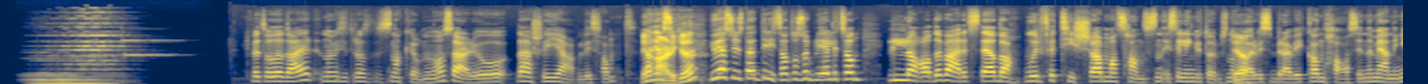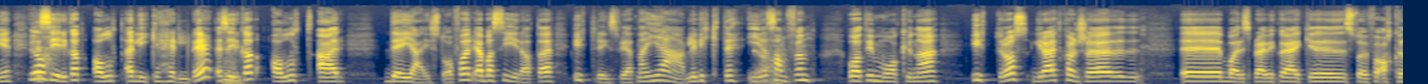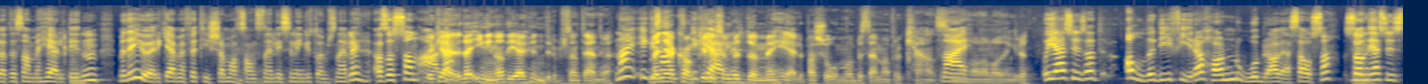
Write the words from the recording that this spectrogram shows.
Vet du hva det der, Når vi sitter og snakker om det nå, så er det jo Det er så jævlig sant. Ja, er det ikke det? Jo, jeg syns det er dritsant. Og så blir jeg litt sånn La det være et sted, da, hvor Fetisha, Mats Hansen, Iselin Guttormsen og Ja. Barvis Breivik kan ha sine meninger. Ja. Jeg sier ikke at alt er like heldig. Jeg sier ikke at alt er det jeg står for. Jeg bare sier at eh, ytringsfriheten er jævlig viktig i et samfunn. Og at vi må kunne ytre oss. Greit, kanskje eh, Baris Breivik og jeg ikke står for akkurat det samme hele tiden. Men det gjør ikke jeg med Fetisha, Mats Hansen eller Iselin Guttormsen heller. Altså, sånn er Det er, det. det er ingen av de jeg er 100% enig med. Nei, ikke Men jeg sant? kan Ikke ikke liksom heller. bedømme hele personen og bestemme meg for å cancele noen av den grunn. Og jeg syns at alle de fire har noe bra ved seg også. Mm. Sånn, jeg synes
